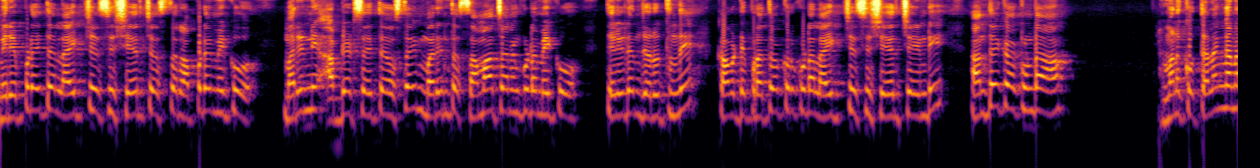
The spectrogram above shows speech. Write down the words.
మీరు ఎప్పుడైతే లైక్ చేసి షేర్ చేస్తారో అప్పుడే మీకు మరిన్ని అప్డేట్స్ అయితే వస్తాయి. మరింత సమాచారం కూడా మీకు తెలియడం జరుగుతుంది. కాబట్టి ప్రతి ఒక్కరు కూడా లైక్ చేసి షేర్ చేయండి. అంతేకాకుండా మనకు తెలంగాణ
